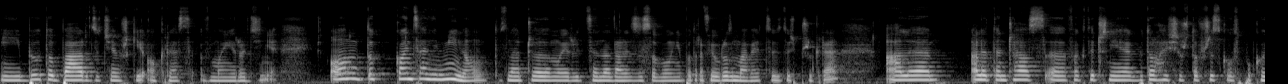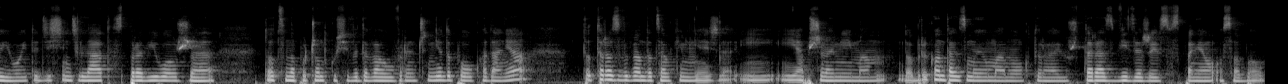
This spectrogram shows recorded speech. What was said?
i był to bardzo ciężki okres w mojej rodzinie on do końca nie minął. To znaczy, moi rodzice nadal ze sobą nie potrafią rozmawiać, co jest dość przykre, ale, ale ten czas e, faktycznie jakby trochę się już to wszystko uspokoiło i te 10 lat sprawiło, że to, co na początku się wydawało wręcz nie do poukładania, to teraz wygląda całkiem nieźle I, i ja przynajmniej mam dobry kontakt z moją mamą, która już teraz widzę, że jest wspaniałą osobą,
